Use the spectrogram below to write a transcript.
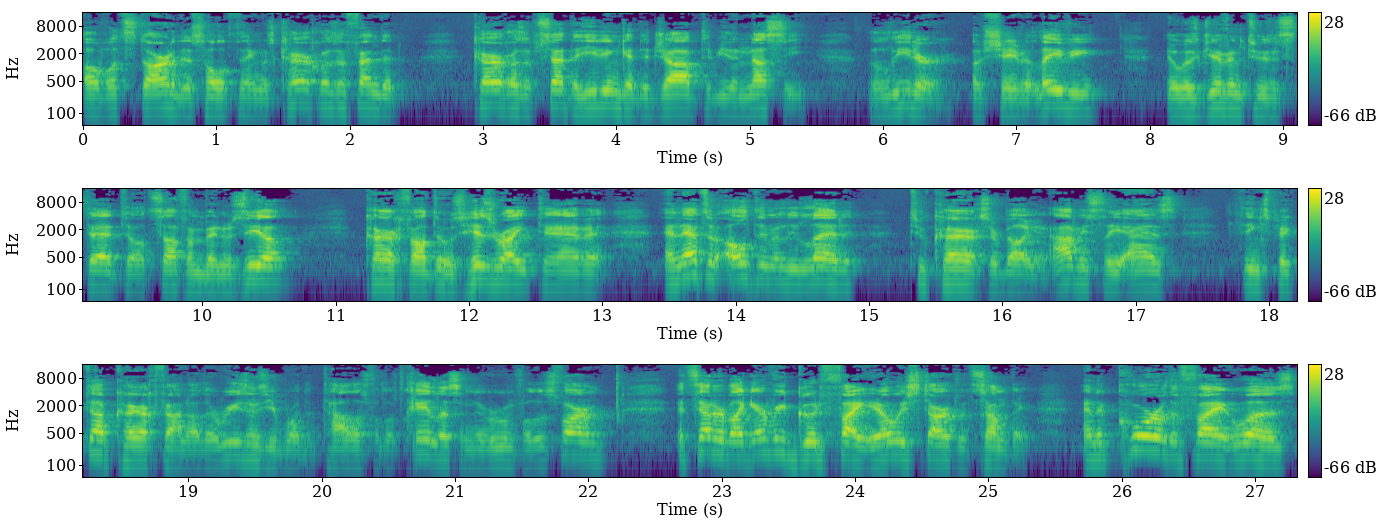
of what started this whole thing was Kairach was offended. Kairach was upset that he didn't get the job to be the Nasi the leader of Shevet Levi. It was given to instead to Eltzafan ben Uziel. Karach felt it was his right to have it, and that's what ultimately led to Karach's rebellion. Obviously, as things picked up, Karach found other reasons. He brought the talis full of chelis and the room full of farm, etc. Like every good fight, it always starts with something. And the core of the fight was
